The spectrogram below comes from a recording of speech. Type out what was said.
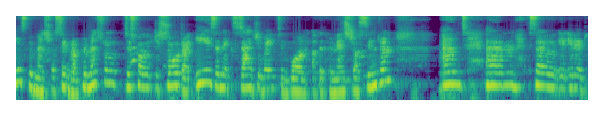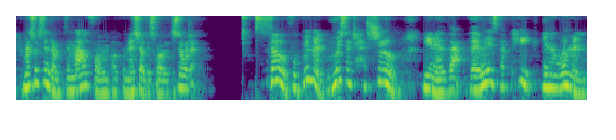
is premenstrual syndrome. Premenstrual dysphoric disorder is an exaggerated one of the premenstrual syndrome. And um, so it, it is premenstrual syndrome is a mild form of premenstrual disorder. So for women, research has shown you know, that there is a peak in a woman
